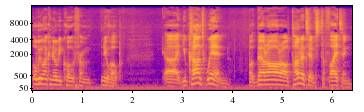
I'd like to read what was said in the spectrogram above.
Obi Wan Kenobi quote from New Hope. Uh, you can't win, but there are alternatives to fighting.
